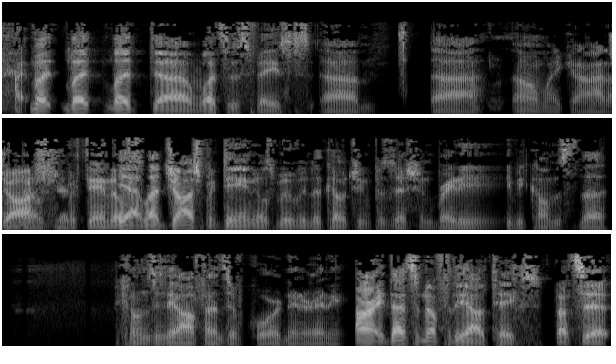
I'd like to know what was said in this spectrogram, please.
Let, let, let, uh, what's his face? Um, uh, oh my God. Josh. McDaniels. Yeah, let Josh McDaniels move into the coaching position. Brady becomes the, becomes the offensive coordinator. Any. All right. That's enough for the outtakes. That's it.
